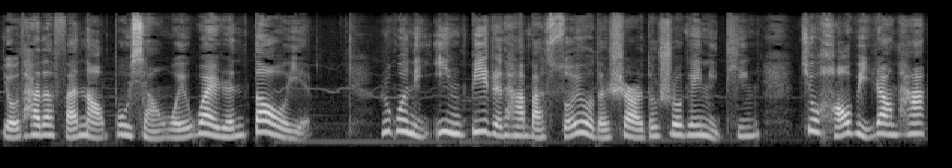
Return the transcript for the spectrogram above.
有他的烦恼，不想为外人道也。如果你硬逼着他把所有的事儿都说给你听，就好比让他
